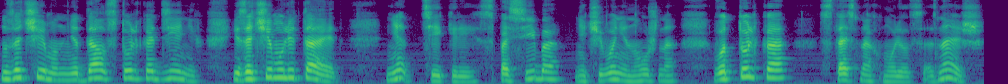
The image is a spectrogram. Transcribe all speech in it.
Но зачем он мне дал столько денег? И зачем улетает? Нет тикерей спасибо ничего не нужно. Вот только стась нахмурился. Знаешь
